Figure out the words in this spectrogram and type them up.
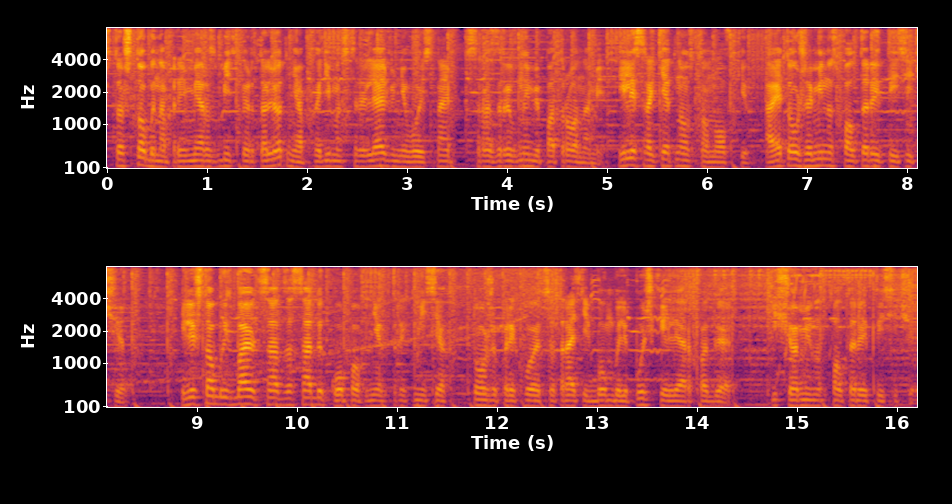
что чтобы, например, сбить вертолет, необходимо стрелять в него и снайп с разрывными патронами. Или с ракетной установки, а это уже минус полторы тысячи. Или чтобы избавиться от засады копов в некоторых миссиях, тоже приходится тратить бомбы липучки или РПГ. Еще минус полторы тысячи.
